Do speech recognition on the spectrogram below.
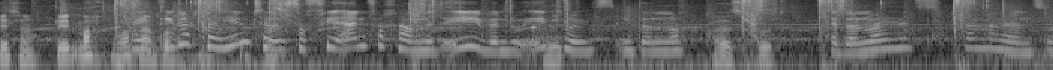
Geht schon. Geht, mach, mach Hey, einfach. geh doch dahinter. Das ist doch viel einfacher mit E, wenn du E drückst und dann noch. Alles gut. Ja, dann mal jetzt permanent so.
